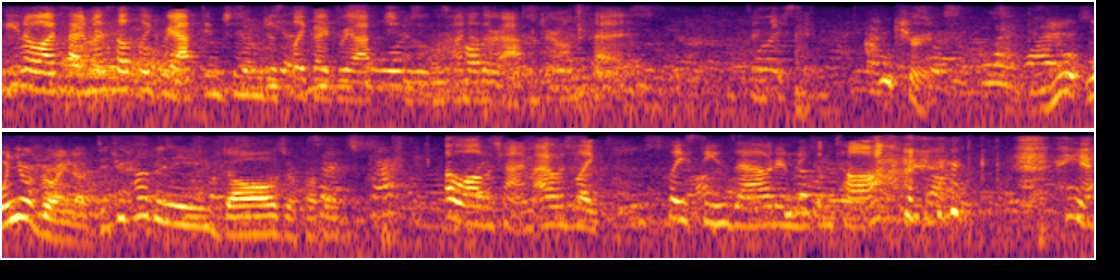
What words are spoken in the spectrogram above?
you know, I find myself like reacting to him just like I'd react to another actor on set. It's interesting. I'm curious. You, when you were growing up, did you have any dolls or puppets? Oh, all the time. I would like play scenes out and make them talk. yeah.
